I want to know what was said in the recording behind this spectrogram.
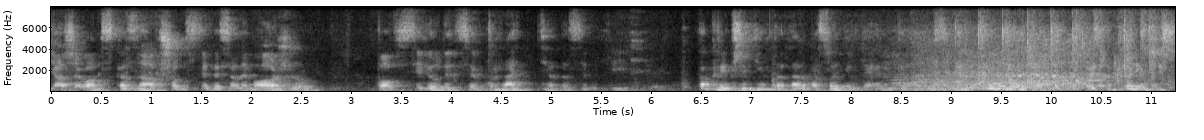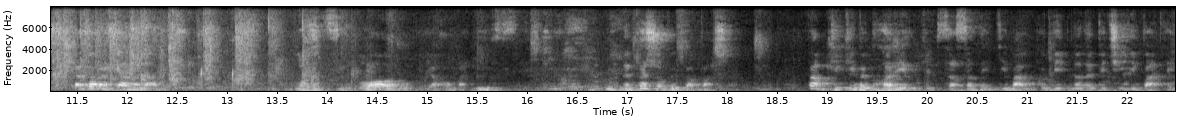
Я же вам сказав, що мститися не можу. Бо всі люди це браття на землі. Окрім жидів, татар, масонів, негрів, білорусів. Которых я ненавиджу. Ну, в цілому я гуманіст. Не те, що ви, папаша. Вам тільки ви б горілки засадить і мамку бідно на печі їбати,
